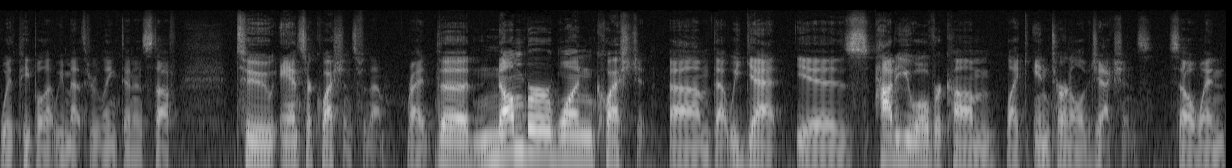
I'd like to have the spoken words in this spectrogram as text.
with people that we met through LinkedIn and stuff to answer questions for them. Right. The number one question um, that we get is how do you overcome like internal objections? So when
